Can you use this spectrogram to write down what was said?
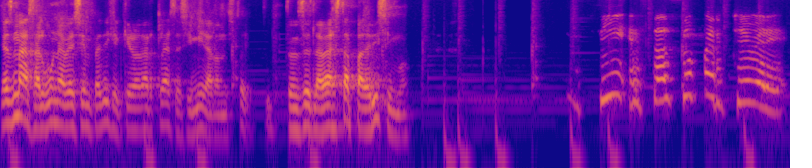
Es más, alguna vez siempre dije, quiero dar clases y mira dónde estoy. Entonces, la verdad está padrísimo. Sí, está súper chévere.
